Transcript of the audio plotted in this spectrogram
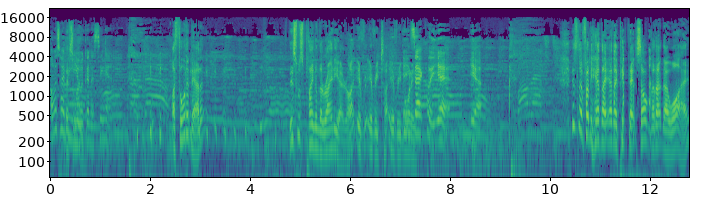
I was hoping That's you were going to sing it. I thought about it. this was playing on the radio, right? Every every ti every morning. Exactly, yeah. Yeah. Isn't it funny how they how they picked that song? I don't know why.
